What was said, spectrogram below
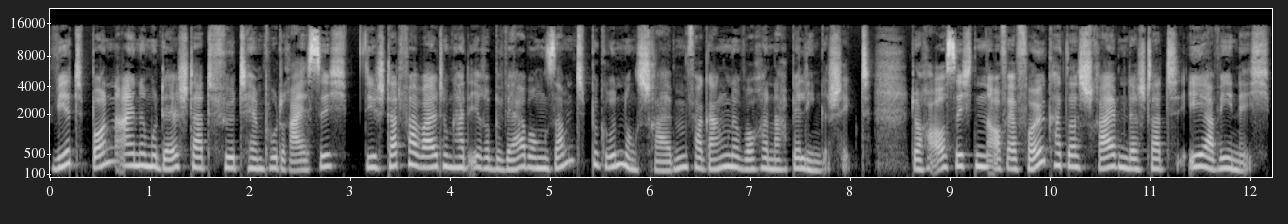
Wird Bonn eine Modellstadt für Tempo 30? Die Stadtverwaltung hat ihre Bewerbung samt Begründungsschreiben vergangene Woche nach Berlin geschickt. Doch Aussichten auf Erfolg hat das Schreiben der Stadt eher wenig.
